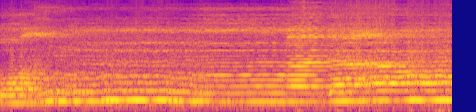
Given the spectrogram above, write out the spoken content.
وإنك أنت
